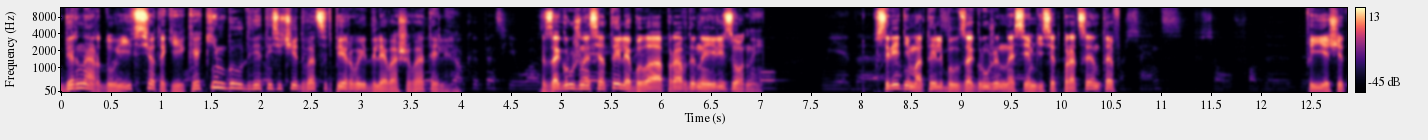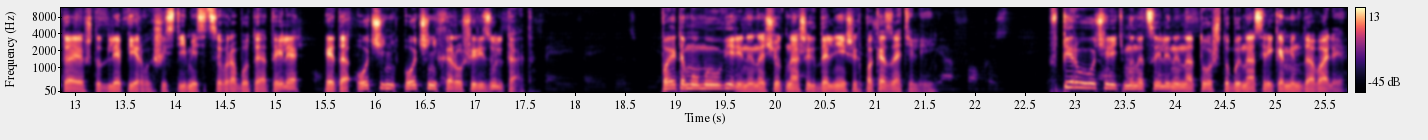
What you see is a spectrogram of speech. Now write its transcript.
Бернарду, и все-таки, каким был 2021 для вашего отеля? Загруженность отеля была оправданной и резонной. В среднем отель был загружен на 70%, и я считаю, что для первых шести месяцев работы отеля это очень-очень хороший результат. Поэтому мы уверены насчет наших дальнейших показателей. В первую очередь мы нацелены на то, чтобы нас рекомендовали.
